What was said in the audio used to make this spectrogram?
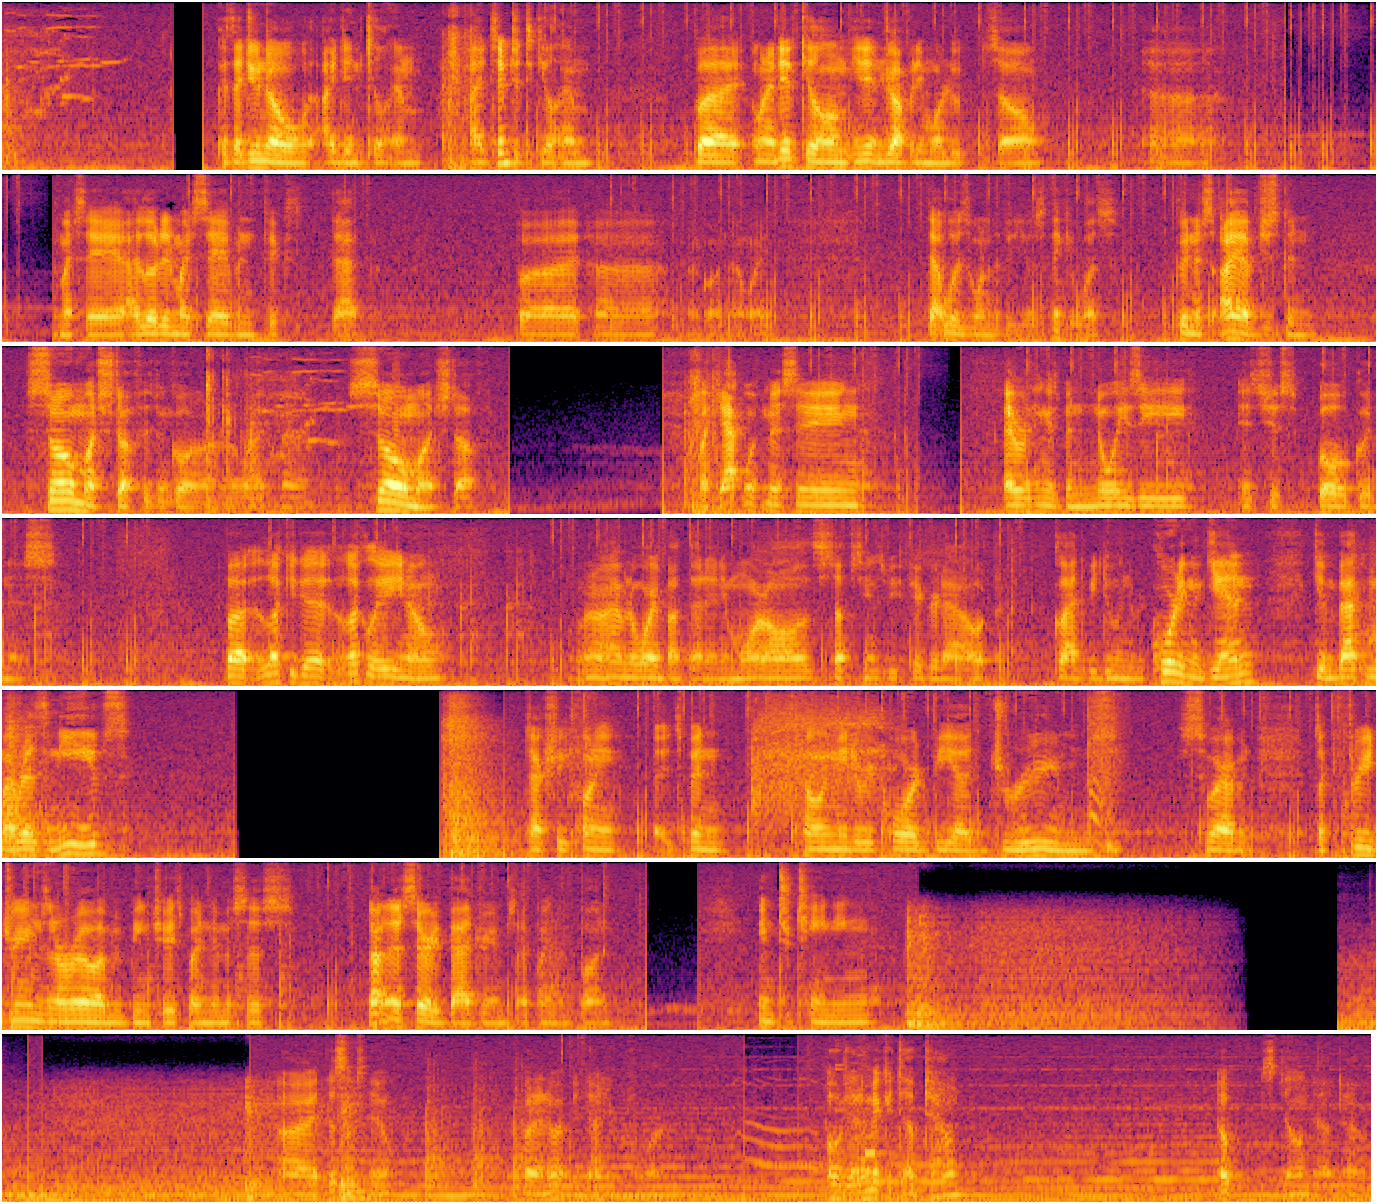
Because I do know I didn't kill him. I attempted to kill him, but when I did kill him, he didn't drop any more loot, so... Uh, my save. I loaded my save and fixed that. But, uh, going that way. That was one of the videos. I think it was. Goodness, I have just been... So much stuff has been going on in my life, man. So much stuff. My cat went missing. Everything has been noisy. It's just, oh goodness. But lucky to, luckily, you know, we're not having to worry about that anymore. All the stuff seems to be figured out. Glad to be doing the recording again. Getting back in my Resident Eves. It's actually funny. It's been telling me to record via dreams. Swear I've been it's like three dreams in a row I've been being chased by Nemesis. Not necessarily bad dreams, I find them fun. Entertaining. Alright, this looks new. But I know I've been down here before. Oh, did I make it to Uptown? Nope, still in downtown.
